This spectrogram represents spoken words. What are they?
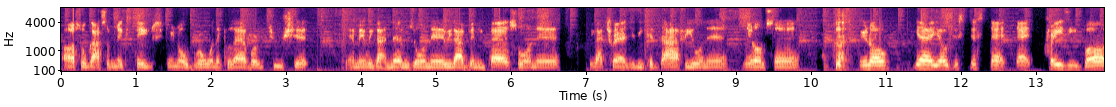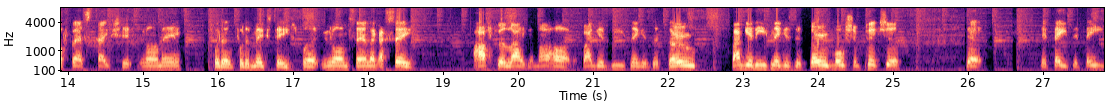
also got some mixtapes, you know, brewing the collab work two shit. Yeah, I mean, we got Nems on there, we got Vinnie Paz on there, we got Tragedy Khadafi on there. You know what I'm saying? Just you know, yeah, yo, just just that that crazy ball fest type shit. You know what I mean? For the for the mixtapes, but you know what I'm saying? Like I say, I feel like in my heart, if I give these niggas the third, if I give these niggas the third motion picture that that they that they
